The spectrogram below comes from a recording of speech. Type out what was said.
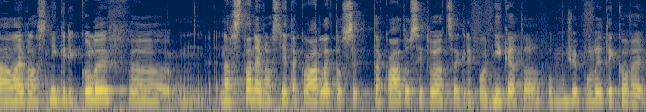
ale vlastně kdykoliv eh, nastane vlastně takováto, takováto situace, kdy podnikatel pomůže politikovi,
